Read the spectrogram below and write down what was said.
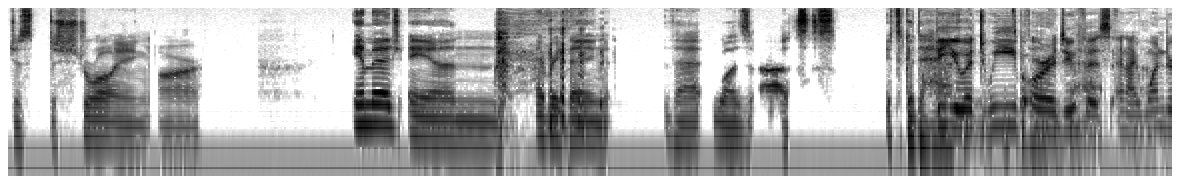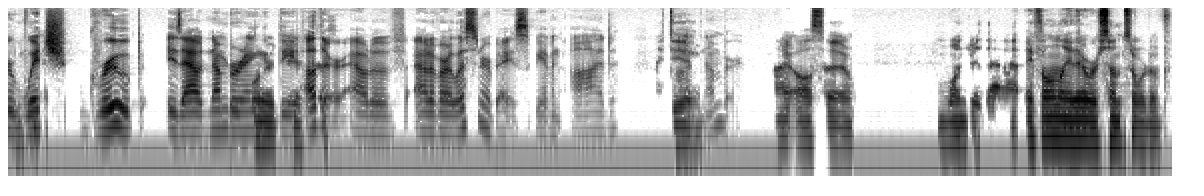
just destroying our image and everything that was us. It's good to have. Be you a dweeb to or a doofus? back. And I Um, wonder which group is outnumbering the doofus. other out of out of our listener base. We have an odd I do. odd number. I also wonder that if only there were some sort of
